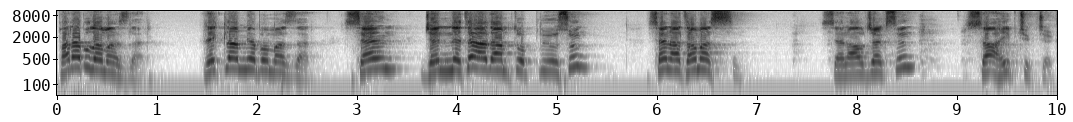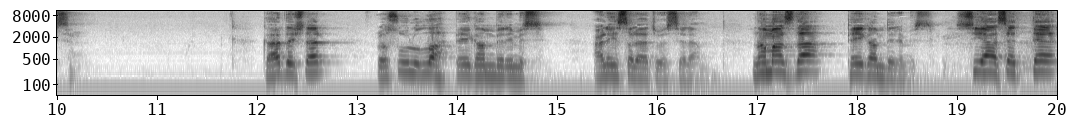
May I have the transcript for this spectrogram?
para bulamazlar. Reklam yapamazlar. Sen cennete adam topluyorsun. Sen atamazsın. Sen alacaksın, sahip çıkacaksın. Kardeşler, Resulullah peygamberimiz aleyhissalatü vesselam namazda peygamberimiz siyasette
